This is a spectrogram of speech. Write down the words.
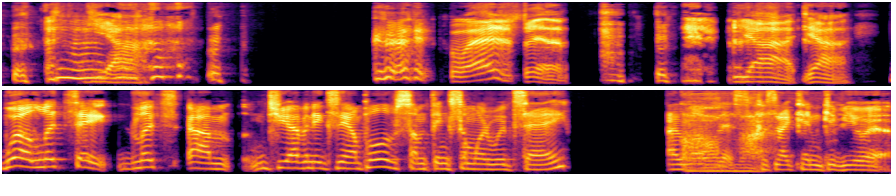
yeah. Good question yeah, yeah. Well, let's say, let's, um, do you have an example of something someone would say? I love oh, this because I can give you a.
